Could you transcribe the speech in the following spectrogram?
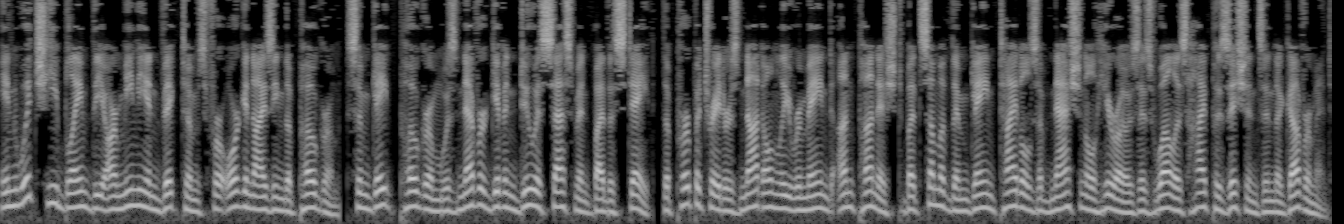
In which he blamed the Armenian victims for organizing the pogrom. Sumgait pogrom was never given due assessment by the state. The perpetrators not only remained unpunished but some of them gained titles of national heroes as well as high positions in the government.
